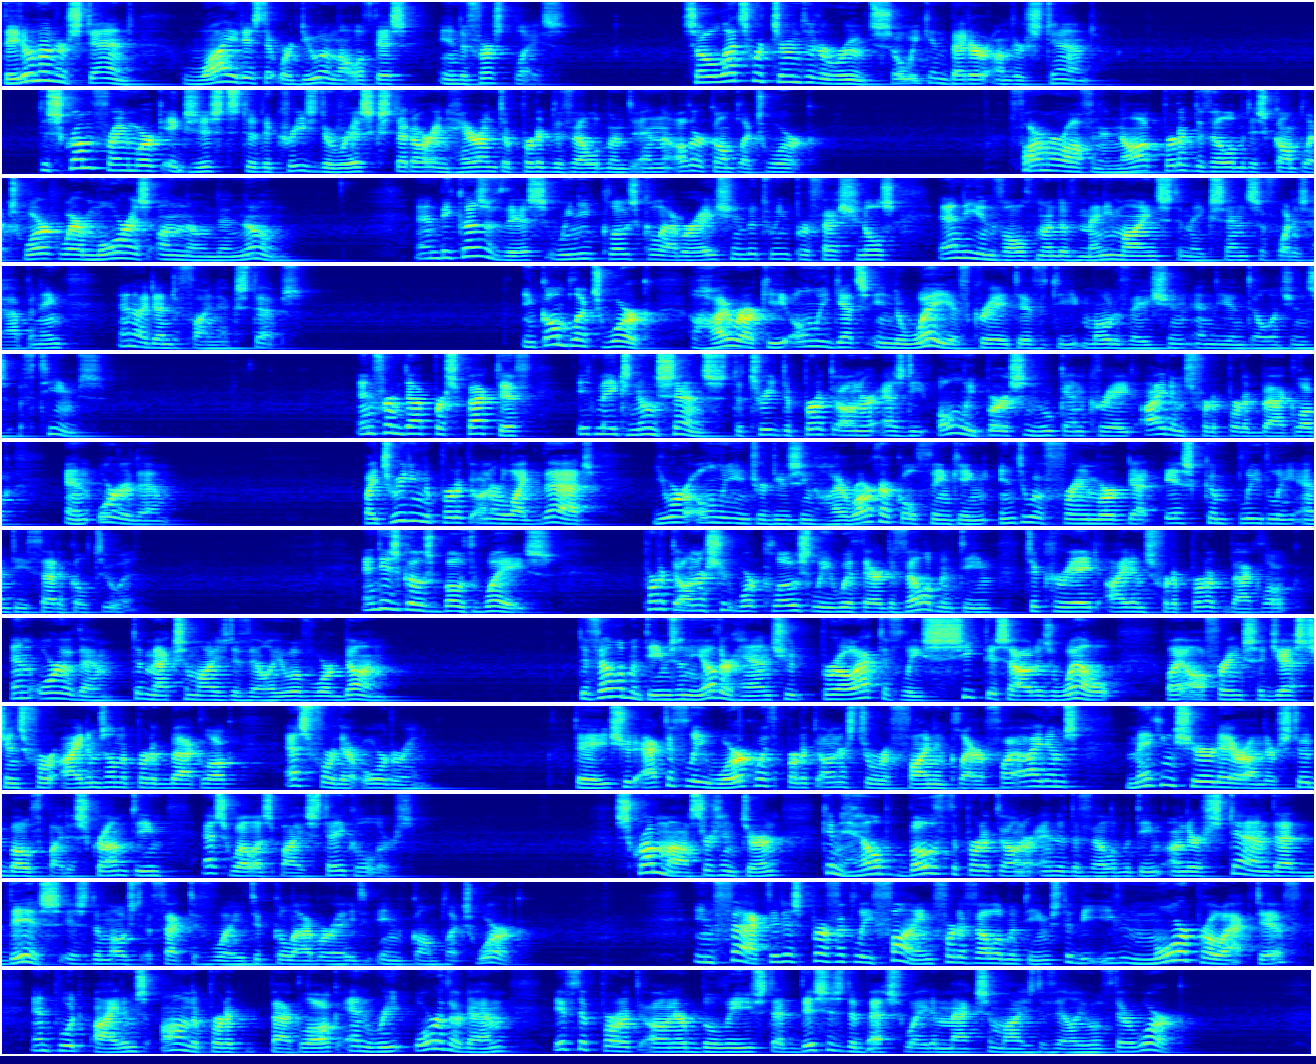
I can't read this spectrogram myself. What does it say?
They don't understand why it is that we're doing all of this in the first place. So let's return to the roots so we can better understand. The Scrum framework exists to decrease the risks that are inherent to product development and other complex work. Far more often than not, product development is complex work where more is unknown than known. And because of this, we need close collaboration between professionals and the involvement of many minds to make sense of what is happening and identify next steps. In complex work, a hierarchy only gets in the way of creativity, motivation, and the intelligence of teams. And from that perspective, it makes no sense to treat the product owner as the only person who can create items for the product backlog and order them. By treating the product owner like that, you are only introducing hierarchical thinking into a framework that is completely antithetical to it. And this goes both ways. Product owners should work closely with their development team to create items for the product backlog and order them to maximize the value of work done. Development teams, on the other hand, should proactively seek this out as well by offering suggestions for items on the product backlog as for their ordering. They should actively work with product owners to refine and clarify items, making sure they are understood both by the Scrum team as well as by stakeholders. Scrum Masters, in turn, can help both the product owner and the development team understand that this is the most effective way to collaborate in complex work. In fact, it is perfectly fine for development teams to be even more proactive and put items on the product backlog and reorder them if the product owner believes that this is the best way to maximize the value of their work.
